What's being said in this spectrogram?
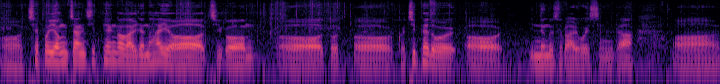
어, 체포영장 집행과 관련하여 지금 어, 또그 집회도 어, 있는 것으로 알고 있습니다. 어,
